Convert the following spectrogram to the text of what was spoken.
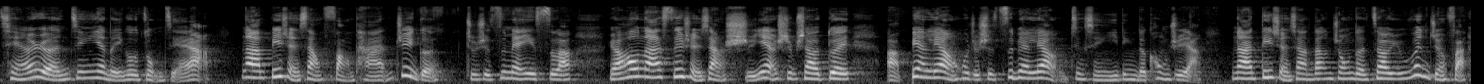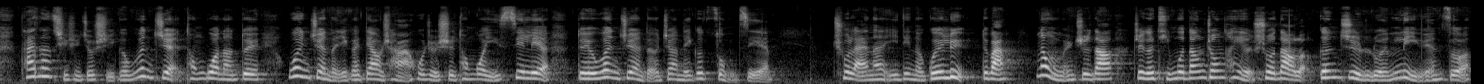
前人经验的一个总结呀？那 B 选项访谈这个。就是字面意思了。然后呢，C 选项实验是不是要对啊变量或者是自变量进行一定的控制呀？那 D 选项当中的教育问卷法，它呢其实就是一个问卷，通过呢对问卷的一个调查，或者是通过一系列对问卷的这样的一个总结，出来呢一定的规律，对吧？那我们知道这个题目当中，它也说到了根据伦理原则，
